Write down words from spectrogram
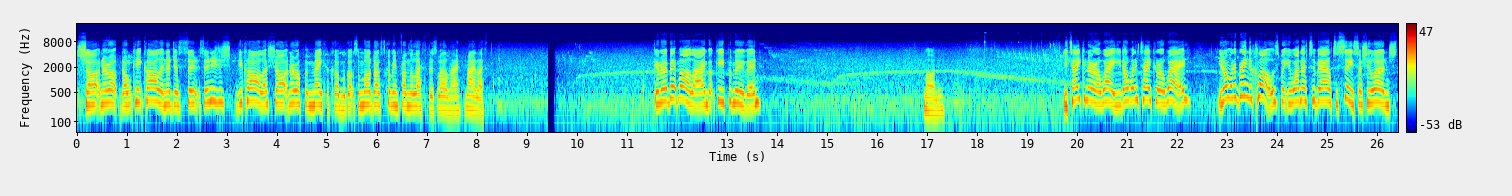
Shorten her up. Don't keep calling her. Just soon, soon as you, you call her, shorten her up and make her come. We've got some more dogs coming from the left as well now. My left. Give her a bit more line, but keep her moving. Morning. You're taking her away. You don't want to take her away. You don't want to bring her close, but you want her to be able to see so she learns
